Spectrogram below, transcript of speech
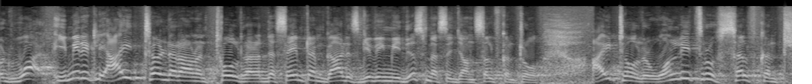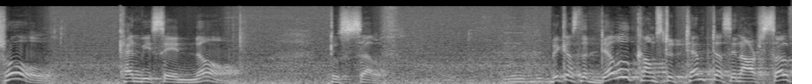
But what immediately I turned around and told her at the same time God is giving me this message on self-control. I told her only through self-control can we say no to self. Because the devil comes to tempt us in ourself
